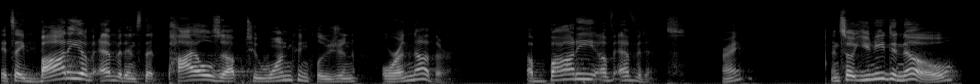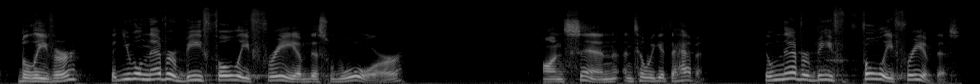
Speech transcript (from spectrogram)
It's a body of evidence that piles up to one conclusion or another. A body of evidence, right? And so you need to know, believer, that you will never be fully free of this war on sin until we get to heaven. You'll never be fully free of this.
